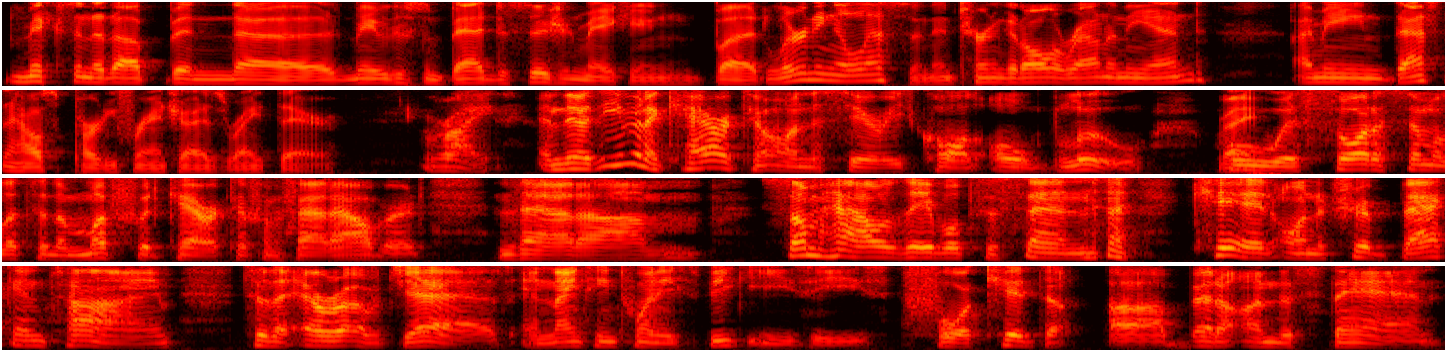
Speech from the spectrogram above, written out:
mixing it up and uh, maybe there's some bad decision making, but learning a lesson and turning it all around in the end. I mean, that's the House Party franchise right there. Right. And there's even a character on the series called Old Blue, Right. who is sort of similar to the Mudfoot character from Fat Albert, that um, somehow is able to send Kid on a trip back in time to the era of jazz and 1920 speakeasies for Kid to uh, better understand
